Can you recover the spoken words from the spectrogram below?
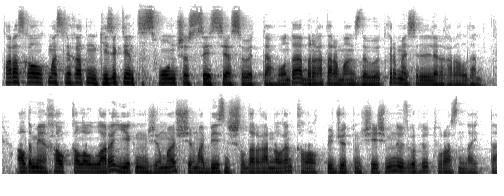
Тарас қалалық мәслихатының кезектен тыс 10-шы сессиясы өтті. Онда бірқатар маңызды өткір мәселелер қаралды. Алдымен халық қалаулылары 2023-25 жылдарға арналған қалалық бюджеттің шешімін өзгерту турасында айтты.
